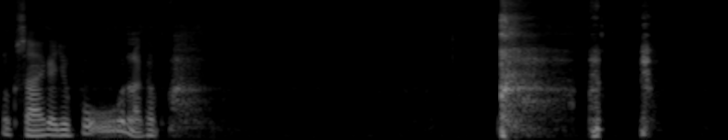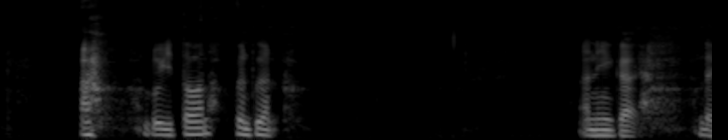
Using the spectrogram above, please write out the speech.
ลูกทรายก็อยู่ปูนนะครับอะลุยต่อนะเพื่อนๆ อันนี้ก็ได้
